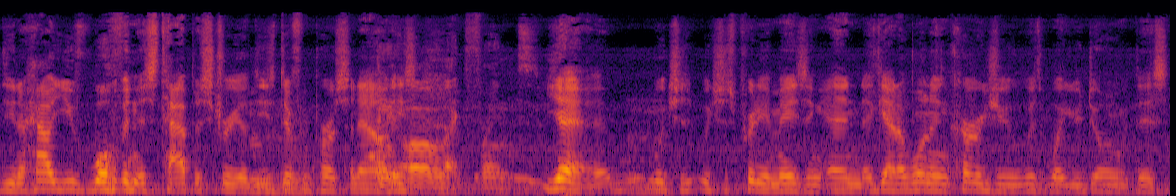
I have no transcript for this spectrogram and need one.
you know how you've woven this tapestry of these Mhm. different personalities. all like friends Yeah, which is which is pretty amazing. And again, I want to encourage you with what you're doing with this,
